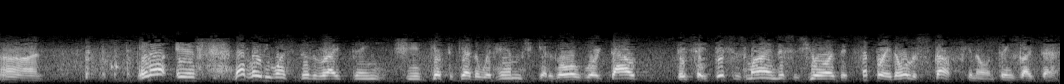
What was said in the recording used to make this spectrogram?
All right. You know, if that lady wants to do the right thing, she'd get together with him. She'd get it all worked out. They'd say, this is mine, this is yours. They'd separate all the stuff, you know, and things like that.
